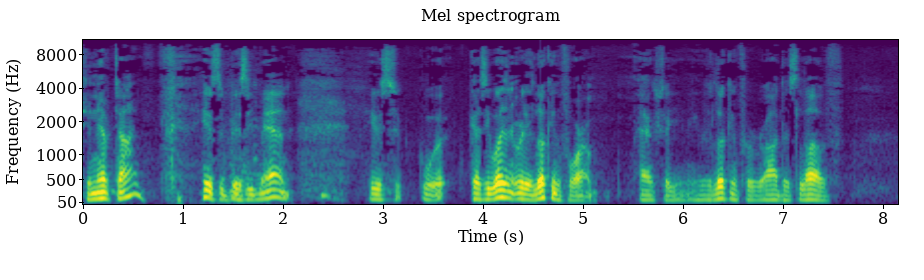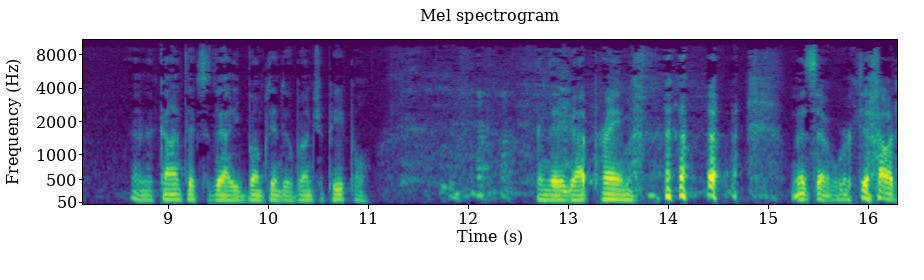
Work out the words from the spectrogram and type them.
Didn't have time. he was a busy man. He was, because he wasn't really looking for him, actually. He was looking for Radha's love. In the context of that, he bumped into a bunch of people. and they got prem. That's how it worked out.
